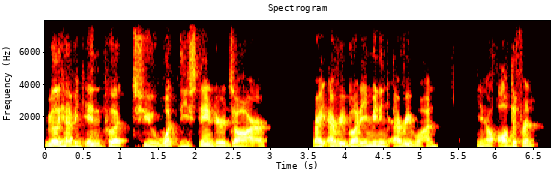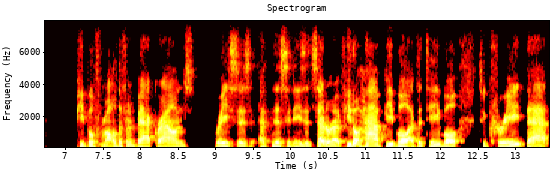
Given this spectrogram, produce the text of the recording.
really having input to what these standards are, right? Everybody, meaning everyone, you know, all different people from all different backgrounds, races, ethnicities, et cetera. If you don't have people at the table to create that,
